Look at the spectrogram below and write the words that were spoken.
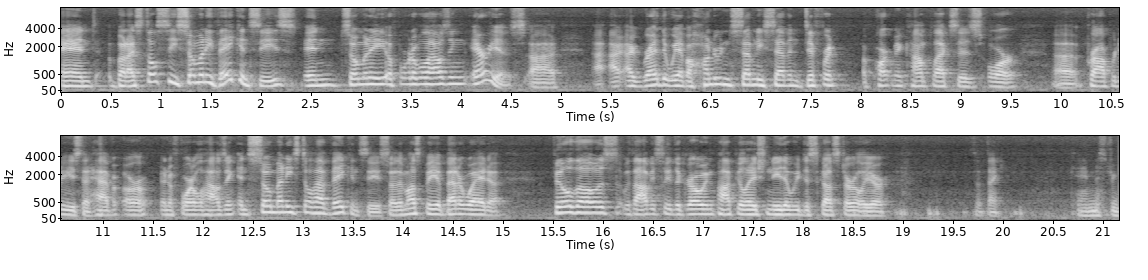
And but I still see so many vacancies in so many affordable housing areas. Uh, I, I, read that we have 177 different apartment complexes or uh, properties that have are in affordable housing, and so many still have vacancies. So there must be a better way to fill those with obviously the growing population need that we discussed earlier. Thank you. Okay, Mr.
